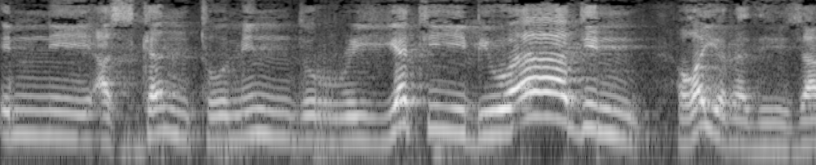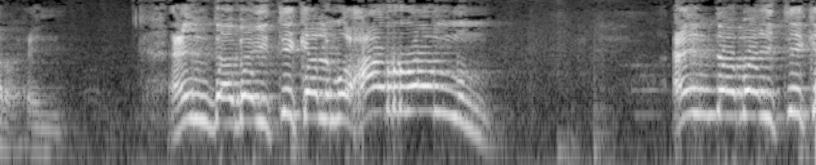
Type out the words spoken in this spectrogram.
inii askantu min duriyatii biwaadin gayra di zarcin عند بيتك المحرم عند بيتك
